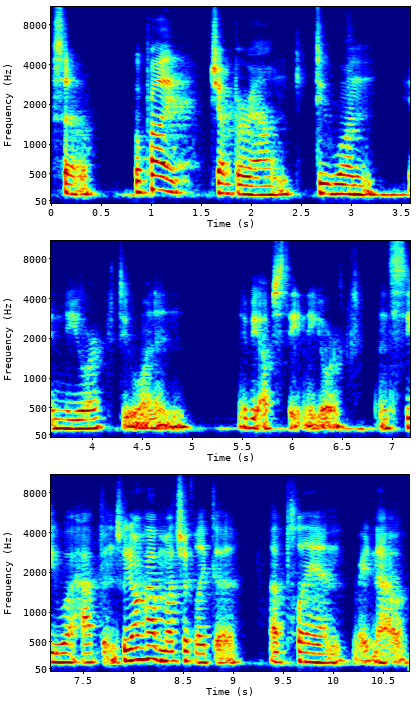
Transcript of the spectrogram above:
So we'll probably jump around, do one in New York, do one in maybe upstate New York and see what happens. We don't have much of like a, a plan right now,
